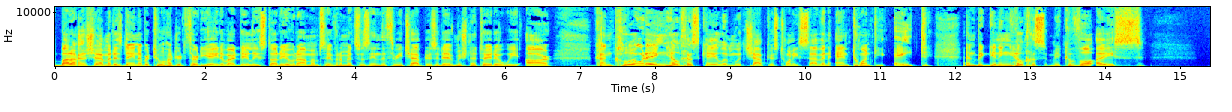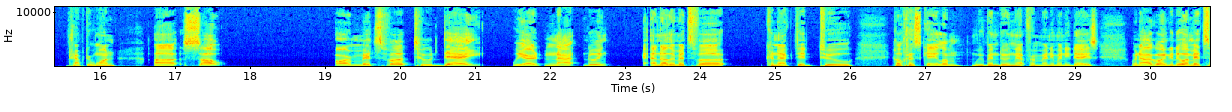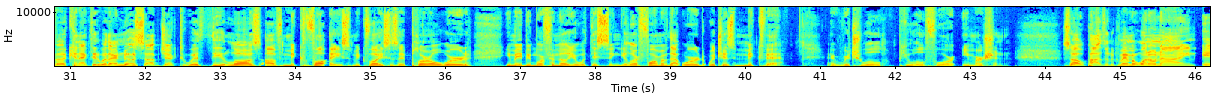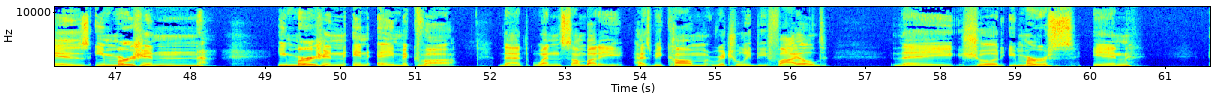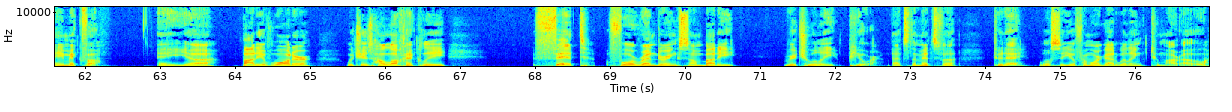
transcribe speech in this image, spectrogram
Baruch Hashem, it is day number 238 of our daily study of Rambam Sefer Mitzvahs. In the three chapters a day of Mishneh Torah, we are concluding Hilchos Keilim with chapters 27 and 28, and beginning Hilchos Mikvaos, chapter 1. Uh, so, our mitzvah today, we are not doing another mitzvah connected to Hilchos Keilim. We've been doing that for many, many days. We're now going to do a mitzvah connected with our new subject, with the laws of mikvahs. Mikvahs is a plural word. You may be more familiar with the singular form of that word, which is mikveh, a ritual pool for immersion. So, positive commandment 109 is immersion. Immersion in a mikvah. That when somebody has become ritually defiled, they should immerse in a mikvah, a uh, body of water which is halachically fit for rendering somebody ritually pure. That's the mitzvah today. We'll see you for more, God willing, tomorrow.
